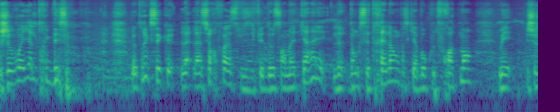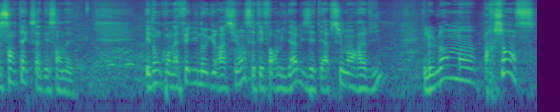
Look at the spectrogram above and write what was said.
je voyais le truc descendre. Le truc, c'est que la, la surface, il fait 200 mètres carrés, donc c'est très lent parce qu'il y a beaucoup de frottement, mais je sentais que ça descendait. Et donc on a fait l'inauguration, c'était formidable, ils étaient absolument ravis. Et le lendemain, par chance,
